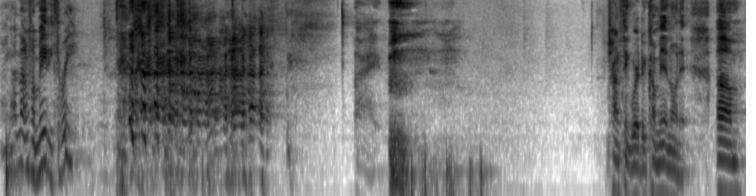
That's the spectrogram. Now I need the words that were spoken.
I ain't got nothing from 83. All right. trying to think where to come in on it. Um,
